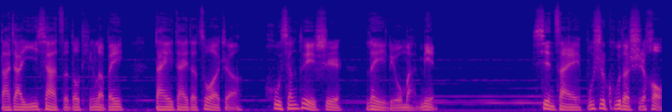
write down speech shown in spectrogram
大家一下子都停了杯，呆呆地坐着。互相对视，泪流满面。现在不是哭的时候，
